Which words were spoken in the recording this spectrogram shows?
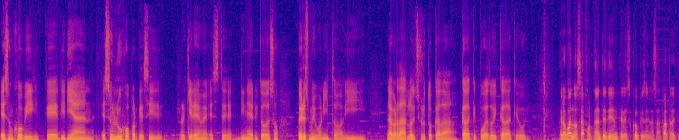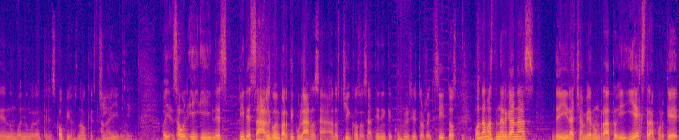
es un hobby que dirían, es un lujo porque sí requiere este dinero y todo eso, pero es muy bonito y la verdad lo disfruto cada, cada que puedo y cada que voy. Pero bueno, o sea, afortunadamente tienen telescopios en la Zapata, tienen un buen número de telescopios, ¿no? Que están Sí. ahí, ¿no? Oye, Saúl, ¿y, y les pides algo en particular? O sea, a los chicos, o sea, tienen que cumplir ciertos requisitos, o nada más tener ganas de ir a chambear un rato y, y extra, porque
